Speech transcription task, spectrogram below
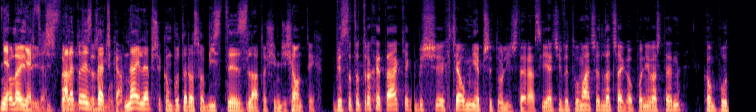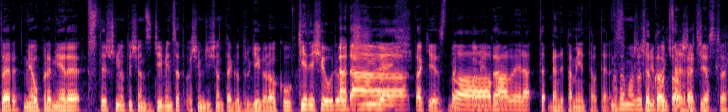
Nie, kolejnej nie chcesz, historii. ale to jest beczka. mówiąc. Najlepszy komputer osobisty z lat 80. Wiesz co, to trochę tak, jakbyś chciał mnie przytulić teraz. I ja ci wytłumaczę dlaczego. Ponieważ ten komputer miał premierę w styczniu 1982 roku. Kiedy się urodziłeś? Tada! Tak jest. Będę O, pamiętał? mały ra... Będę pamiętał teraz. No to możesz Do mnie końca życia. jeszcze.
